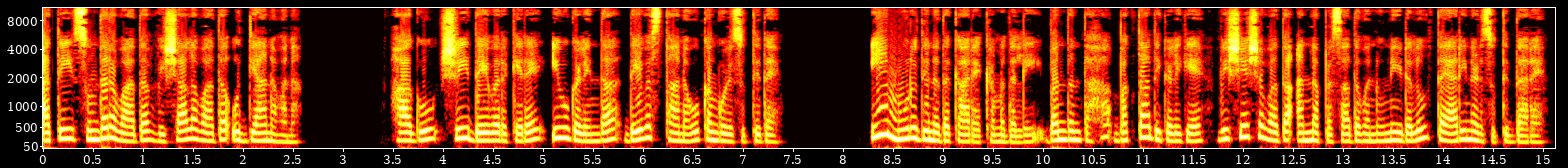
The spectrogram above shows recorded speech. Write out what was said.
ಅತಿ ಸುಂದರವಾದ ವಿಶಾಲವಾದ ಉದ್ಯಾನವನ. ಹಾಗೂ ಶ್ರೀ ದೇವರ ಕೆರೆ ಇವುಗಳಿಂದ ದೇವಸ್ಥಾನವು ಕಂಗೊಳಿಸುತ್ತಿದೆ. ಈ ಮೂರು ದಿನದ ಕಾರ್ಯಕ್ರಮದಲ್ಲಿ ಬಂದಂತಹ ಭಕ್ತಾದಿಗಳಿಗೆ ವಿಶೇಷವಾದ ಅನ್ನ ಪ್ರಸಾದವನ್ನು ನೀಡಲು ತಯಾರಿ ನಡೆಸುತ್ತಿದ್ದಾರೆ.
